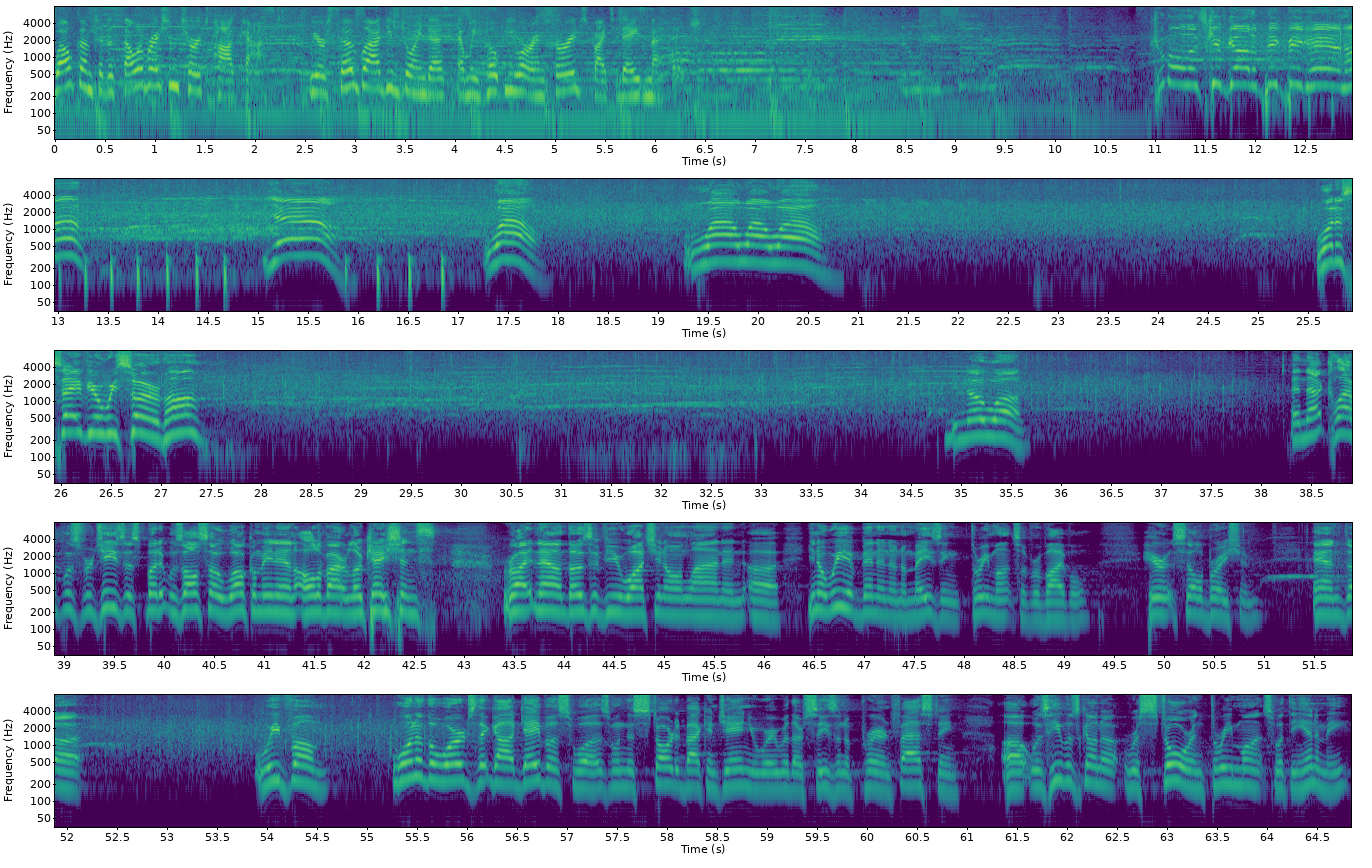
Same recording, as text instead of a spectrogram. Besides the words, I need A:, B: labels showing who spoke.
A: Welcome to the Celebration Church podcast. We are so glad you've joined us, and we hope you are encouraged by today's message.
B: Come on, let's give God a big, big hand, huh? Yeah. Wow. Wow, wow, wow. What a Savior we serve, huh? You know? Uh, and that clap was for Jesus, but it was also welcoming in all of our locations right now. And those of you watching online, and uh, you know, we have been in an amazing three months of revival here at Celebration. And uh, we've, um, one of the words that God gave us was when this started back in January with our season of prayer and fasting, uh, was He was going to restore in three months what the enemy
